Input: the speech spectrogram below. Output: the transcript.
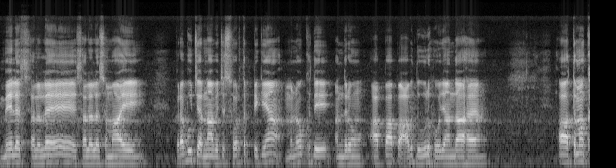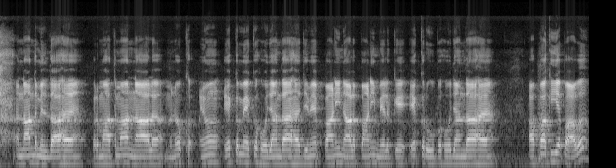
ਮਿਲ ਸਲਲੇ ਸਲਲ ਸਮਾਏ। ਪ੍ਰਭੂ ਚਰਨਾਂ ਵਿੱਚ ਸੁਰਤ ਟਿਕਿਆ, ਮਨੁੱਖ ਦੇ ਅੰਦਰੋਂ ਆਪਾ ਭਾਵ ਦੂਰ ਹੋ ਜਾਂਦਾ ਹੈ। ਆਤਮਿਕ ਆਨੰਦ ਮਿਲਦਾ ਹੈ। ਪਰਮਾਤਮਾ ਨਾਲ ਮਨੁੱਖ ਇਉਂ ਇੱਕਮਿਕ ਹੋ ਜਾਂਦਾ ਹੈ, ਜਿਵੇਂ ਪਾਣੀ ਨਾਲ ਪਾਣੀ ਮਿਲ ਕੇ ਇੱਕ ਰੂਪ ਹੋ ਜਾਂਦਾ ਹੈ। ਆਪਾ ਕੀ ਹੈ ਭਾਵ?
